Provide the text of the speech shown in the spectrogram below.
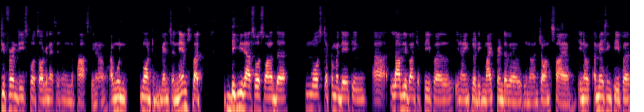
different esports organizations in the past. You know, I wouldn't want to mention names, but Dignitas was one of the most accommodating, uh, lovely bunch of people. You know, including Mike Prindiville, you know, John Sire, you know, amazing people.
